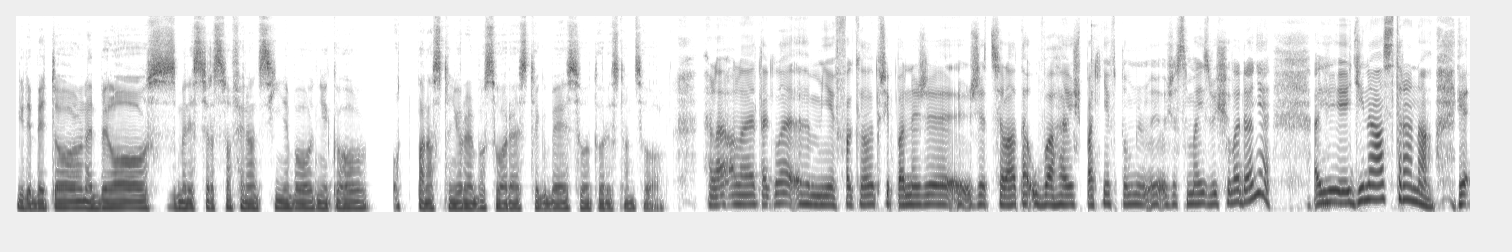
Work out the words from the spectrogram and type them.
kdyby to nebylo z ministerstva financí nebo od někoho od pana Staňura nebo Suarez, tak by se o to distancoval. Hele, ale takhle eh, mně fakt ale připadne, že, že celá ta úvaha je špatně v tom, že se mají zvyšovat daně. A je jediná strana. Je,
